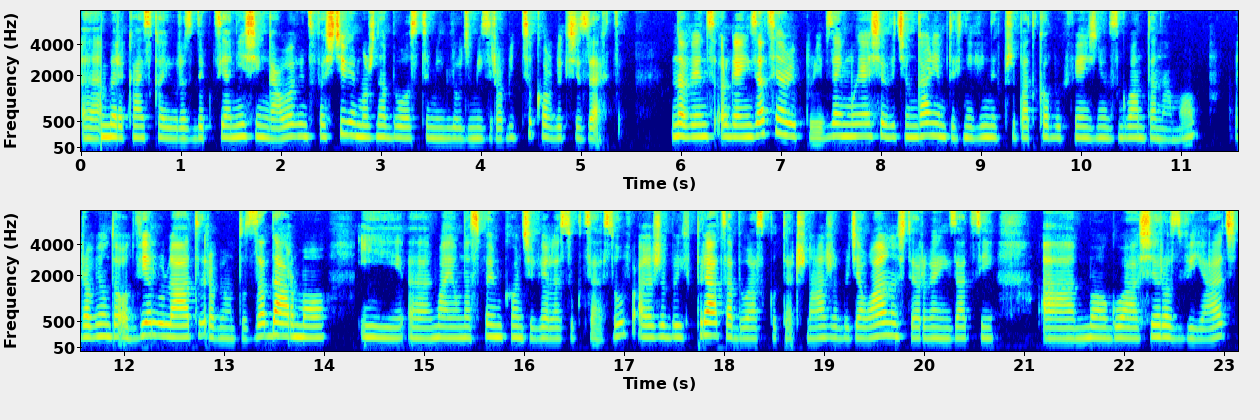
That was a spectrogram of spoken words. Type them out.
amerykańska jurysdykcja nie sięgała, więc właściwie można było z tymi ludźmi zrobić cokolwiek się zechce. No więc organizacja Reprieve zajmuje się wyciąganiem tych niewinnych przypadkowych więźniów z Guantanamo. Robią to od wielu lat, robią to za darmo i e, mają na swoim koncie wiele sukcesów, ale żeby ich praca była skuteczna, żeby działalność tej organizacji mogła się rozwijać,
